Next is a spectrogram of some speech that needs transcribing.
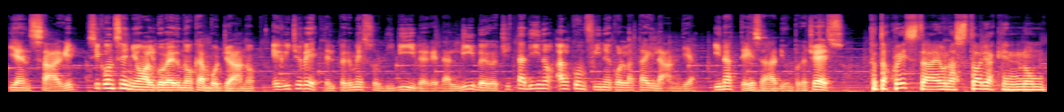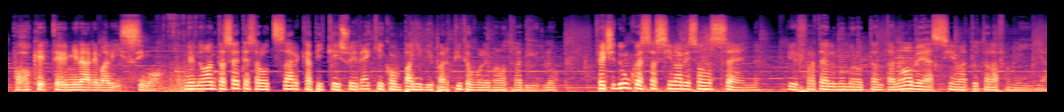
Yen Sari si consegnò al governo cambogiano e ricevette il permesso di vivere da libero cittadino al confine con la Thailandia, in attesa di un processo. Tutta questa è una storia che non può che terminare malissimo. Nel 97 Salotzar capì che i suoi vecchi compagni di partito volevano tradirlo. Fece dunque assassinare Son Sen, il fratello numero 89, assieme a tutta la famiglia.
